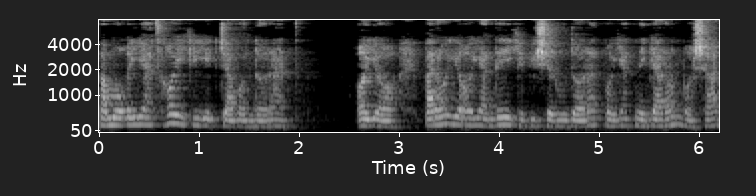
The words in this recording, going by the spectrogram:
و موقعیتهایی که یک جوان دارد؟ آیا برای آیندهی که پیش رو دارد باید نگران باشد؟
